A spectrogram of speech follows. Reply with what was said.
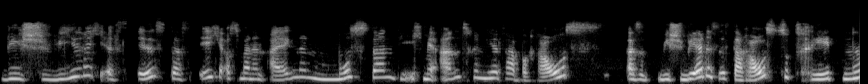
wie schwierig es ist, dass ich aus meinen eigenen Mustern, die ich mir antrainiert habe, raus also wie schwer das ist, da rauszutreten,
